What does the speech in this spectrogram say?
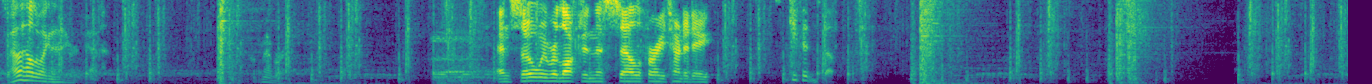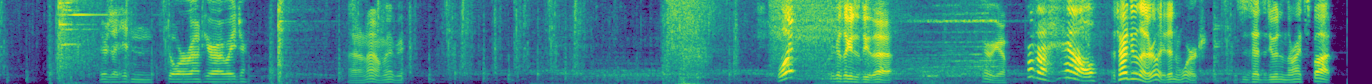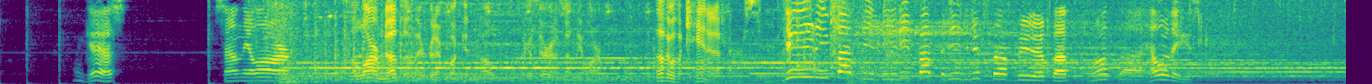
So how the hell do I get out of here again? Remember. And so we were locked in this cell for eternity. So keep hitting stuff. There's a hidden door around here, I wager. I don't know, maybe. What? I guess I could just do that. There we go. How the hell? I tried doing that earlier, it didn't work. I just had to do it in the right spot. I guess. Sound the alarm. Alarm nothing. They're gonna fucking. Oh, I guess they're gonna sound the alarms. I thought there was a cannon at first. What the hell are these?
